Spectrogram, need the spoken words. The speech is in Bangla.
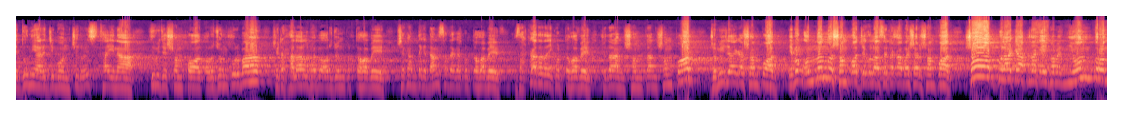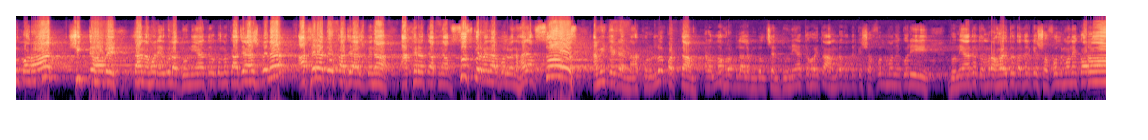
এ দুনিয়ার জীবন চিরস্থায়ী না। তুমি যে সম্পদ অর্জন করবা, সেটা হালালভাবে অর্জন করতে হবে। সেখান থেকে দান সাদাকা করতে হবে জাকাত আদায় করতে হবে। সুতরাং সন্তান সম্পদ, জমি জায়গা সম্পদ এবং অন্যান্য সম্পদ যেগুলো আছে টাকা পয়সার সম্পদ, সবগুলাকে আপনাকে এইভাবে নিয়ন্ত্রণ করার শিখতে হবে। তা না হলে এগুলা দুনিয়াতেও কোনো কাজে আসবে না, আখেরাতেও কাজে আসবে না। আখেরাতে আপনি আফসোস করবেন আর বলবেন, হায় আফসোস, আমি তো এটা না করলেও পারতাম। আর আল্লাহ রাব্বুল আলামিন বলছেন, দুনিয়াতে হয়তো আমরা তাদেরকে সফল মনে করি, দুনিয়াতে তোমরা হয়তো তাদেরকে সফল মনে করো,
